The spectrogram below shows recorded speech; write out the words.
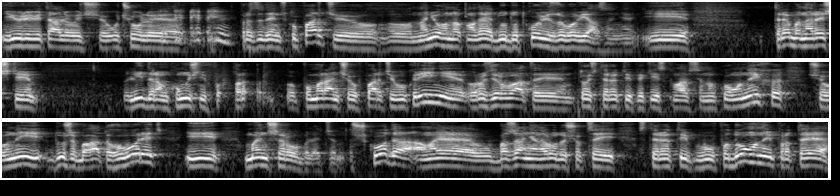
Юрій Віталійович очолює президентську партію, на нього накладає додаткові зобов'язання. І треба нарешті лідерам комунічних помаранчевих партій в Україні розірвати той стереотип, який склався навколо них, що вони дуже багато говорять і менше роблять. Шкода, але бажання народу, щоб цей стереотип був подоланий, проте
